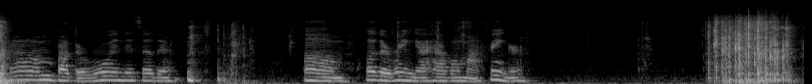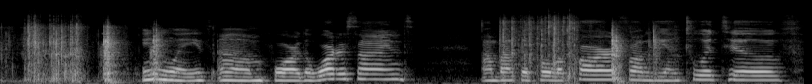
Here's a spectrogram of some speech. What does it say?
I'm about to ruin this other um other ring I have on my finger. Anyways, um, for the water signs, I'm about to pull a card from the intuitive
